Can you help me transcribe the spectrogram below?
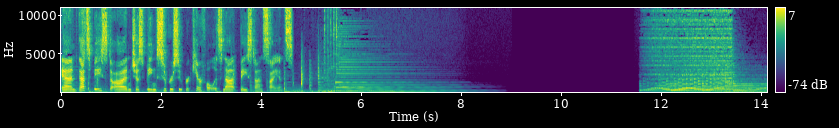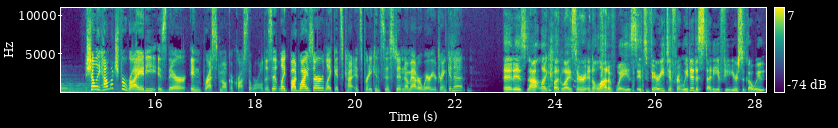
and that's based on just being super, super careful. It's not based on science. Shelley, how much variety is there in breast milk across the world? Is it like Budweiser, like it's it's pretty consistent no matter where you're drinking it? It is not like Budweiser in a lot of ways. It's very different. We did a study a few years ago. We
